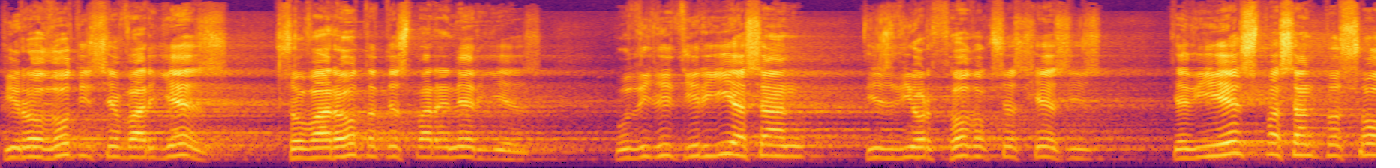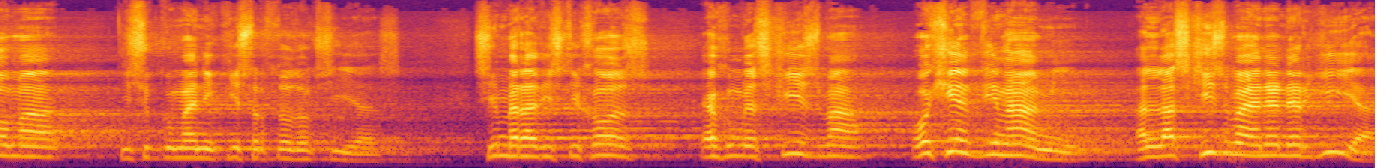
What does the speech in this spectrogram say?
πυροδότησε βαριές, σοβαρότατες παρενέργειες που δηλητηρίασαν τις διορθόδοξες σχέσεις και διέσπασαν το σώμα της Οικουμενικής Ορθοδοξίας. Σήμερα δυστυχώς έχουμε σχίσμα όχι εν δυνάμει, αλλά σχίσμα εν ενεργεία,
